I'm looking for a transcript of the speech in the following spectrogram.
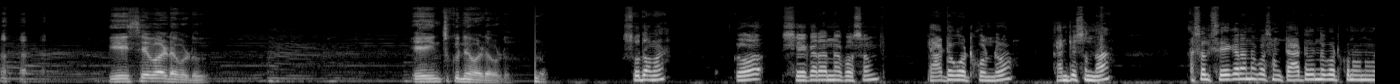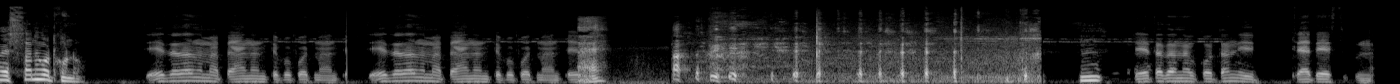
వేసేవాడెవడు? వేయించుకునేవాడెవడు? చూద్దామా? ఓ శేఖర్ అన్న కోసం టాటూ కొట్టుకోండు కనిపిస్తుందా? అసలు శేఖర్ అన్న కోసం టాటూ ఎందుకు కొట్టుకున్నావు? నువ్వు ఎస్ అని కొట్టుకోండు చేతదా మా ప్యాన్ అని తిప్పపోతున్నా అంతే. చేతదా మా ప్యాన్ అని తిప్పపోతున్నా అంతే. చేతదన్న కొత్త నీ చేత వేస్తున్నా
